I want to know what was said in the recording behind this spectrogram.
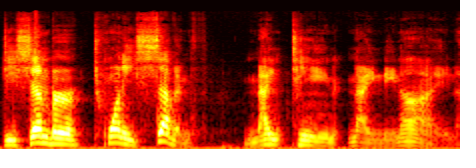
December 27th, 1999.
